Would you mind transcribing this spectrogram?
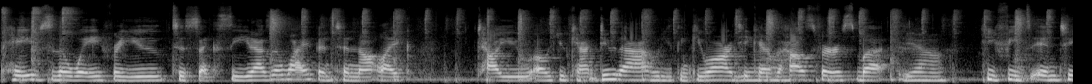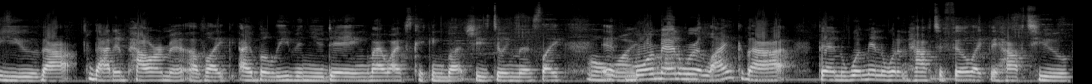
paves the way for you to succeed as a wife and to not like tell you, oh, you can't do that. Who do you think you are? Take care of the house first. But Yeah. He feeds into you that that empowerment of like I believe in you. Dang, my wife's kicking butt. She's doing this. Like Oh if more men were like that, then women wouldn't have to feel like they have to.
